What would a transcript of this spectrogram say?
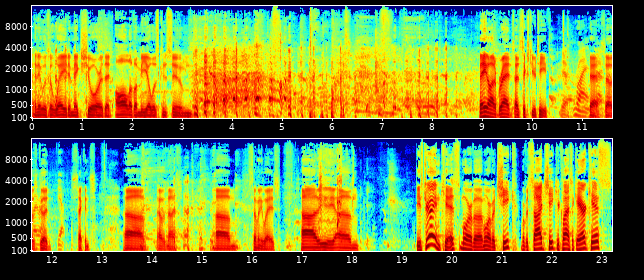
and it was a way to make sure that all of a meal was consumed. they ate a lot of bread, so it sticks to your teeth. Yeah. Right. Yeah, right, so right, it's right, good. right. Yeah. Seconds. Uh, that was nice. Um, so many ways. Uh, the, um, the Australian kiss, more of a more of a cheek, more of a side cheek, your classic air kiss.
